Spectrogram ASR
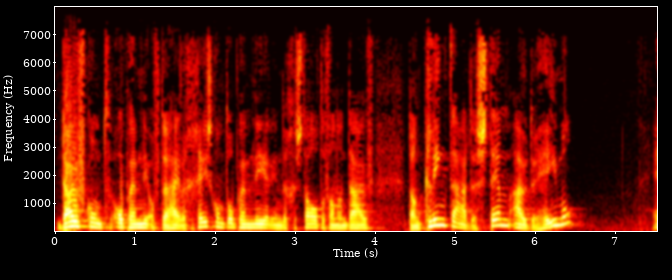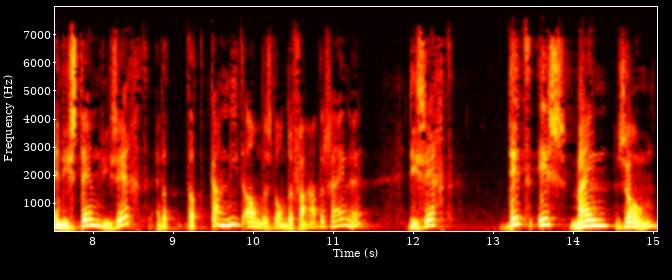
duif komt op hem neer, of de Heilige Geest komt op hem neer in de gestalte van een duif, dan klinkt daar de stem uit de hemel. En die stem die zegt, en dat, dat kan niet anders dan de Vader zijn, hè, die zegt, dit is mijn zoon,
